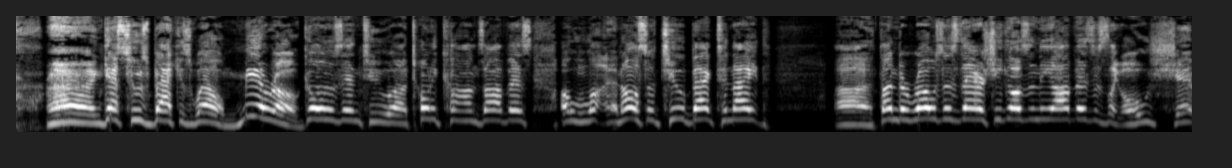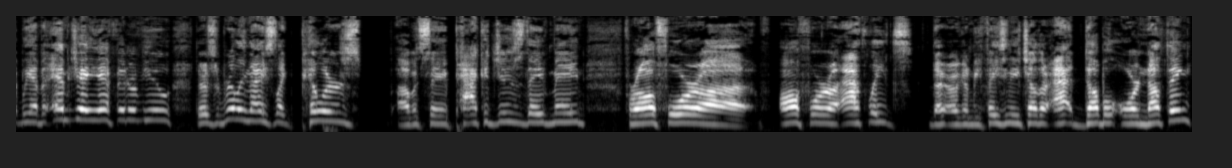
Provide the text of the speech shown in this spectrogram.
and guess who's back as well? Miro goes into uh, Tony Khan's office, and also, too, back tonight. Uh, Thunder Rosa's there. She goes in the office. It's like, oh shit. We have an MJF interview. There's really nice, like, pillars, I would say, packages they've made for all four, uh, all four uh, athletes that are going to be facing each other at double or nothing.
